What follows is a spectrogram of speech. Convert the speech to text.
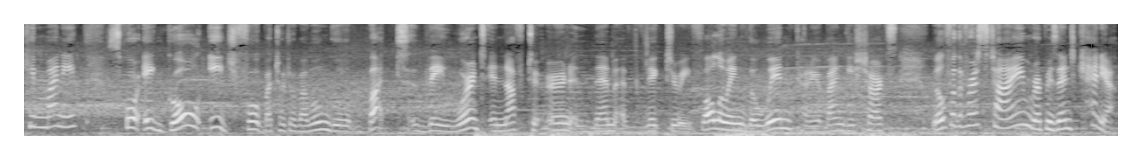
Kimani score a goal each for Batoto Bamungu, but they weren't enough to earn them a victory. Following the win, Kariobangi Sharks will for the first time represent Kenya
